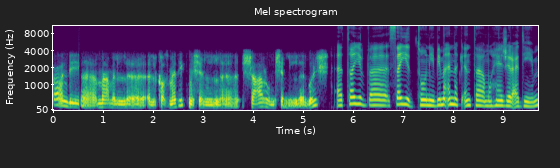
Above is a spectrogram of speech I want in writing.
عندي آه، معمل آه، ال cosmetic مشان الشعر ومشان الوجه. آه، طيب سيد توني بما أنك أنت مهاجر قديم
